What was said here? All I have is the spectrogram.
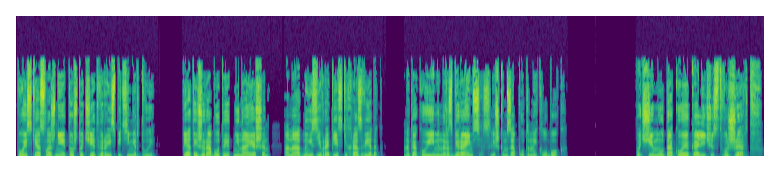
Поиски осложняет то, что четверо из пяти мертвы. Пятый же работает не на Эшен, а на одной из европейских разведок, на какую именно разбираемся, слишком запутанный клубок. Почему такое количество жертв?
